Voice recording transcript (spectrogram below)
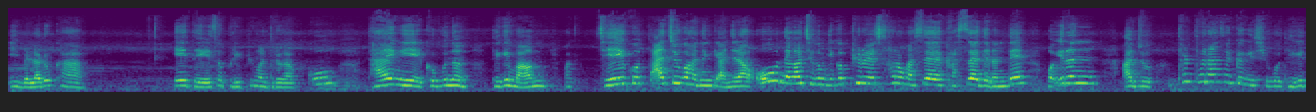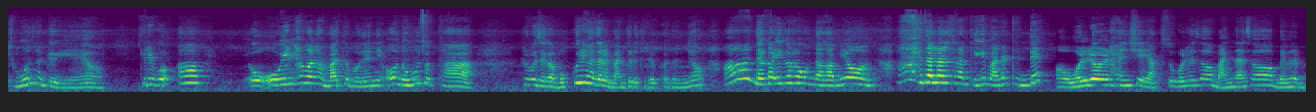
이 멜라루카에 대해서 브리핑을 들어갔고 다행히 그분은 되게 마음 막 재고 따지고 하는 게 아니라 어 내가 지금 이거 필요해서 사러 갔어야 갔어야 되는데 뭐 이런 아주 털털한 성격이시고 되게 좋은 성격이에요. 그리고 아 오- 오일 향을 한 맡아보더니 어 너무 좋다. 그리고 제가 목걸이 하나를 만들어 드렸거든요. 아 내가 이거 하고 나가면 아 해달라는 사람 되게 많을 텐데 어, 월요일 1시에 약속을 해서 만나서 멤,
